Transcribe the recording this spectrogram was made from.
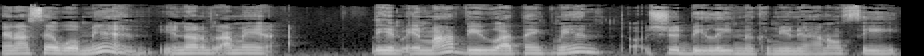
and I said, well, men, you know what I mean, in in my view, I think men should be leading the community. I don't see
